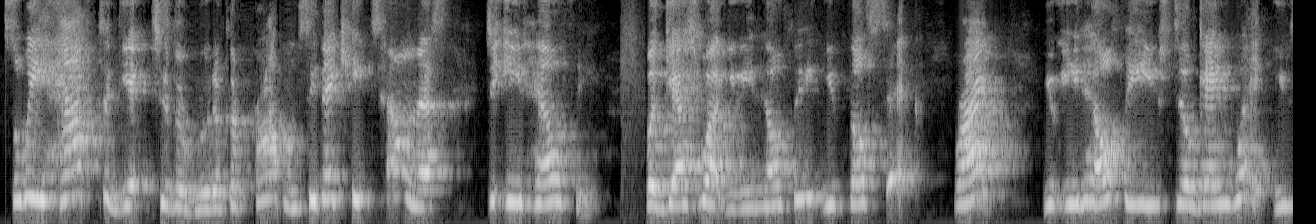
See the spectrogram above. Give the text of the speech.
So we have to get to the root of the problem. See, they keep telling us to eat healthy. But guess what? You eat healthy, you feel sick, right? You eat healthy, you still gain weight. You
